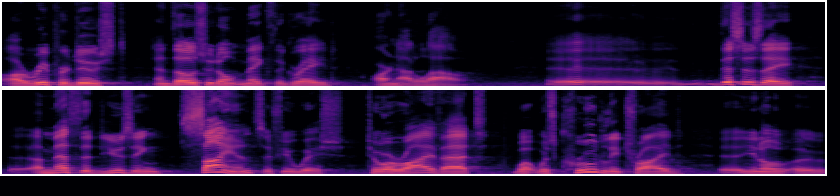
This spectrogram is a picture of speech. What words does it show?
are reproduced and those who don't make the grade are not allowed. Uh, this is a, a method using science, if you wish, to arrive at what was crudely tried uh, you know,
